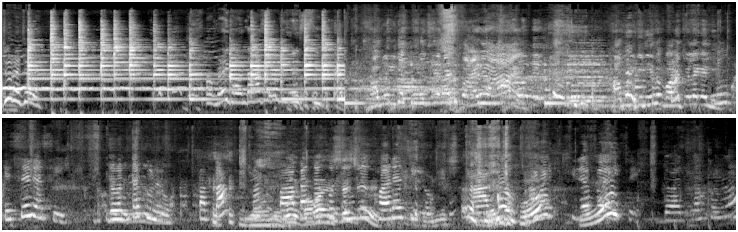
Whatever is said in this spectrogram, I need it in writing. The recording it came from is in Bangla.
জোরে জোরে আমরা ঘণ্টা বাজাতে নিয়ে এসেছি হাবুলকে তুলে দিয়ে বাইরে আয় হাবুলকে নিয়ে তো ঘরে চলে গেলি এসে গেছি দরজা খুললো পাপা পাপা তো ঘরে ছিল পেয়েছে। দরজা খুললো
